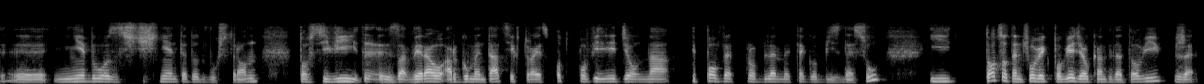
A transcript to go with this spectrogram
y, nie było ściśnięte do dwóch stron. To CV y, zawierało argumentację, która jest odpowiedzią na typowe problemy tego biznesu i to, co ten człowiek powiedział kandydatowi, że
